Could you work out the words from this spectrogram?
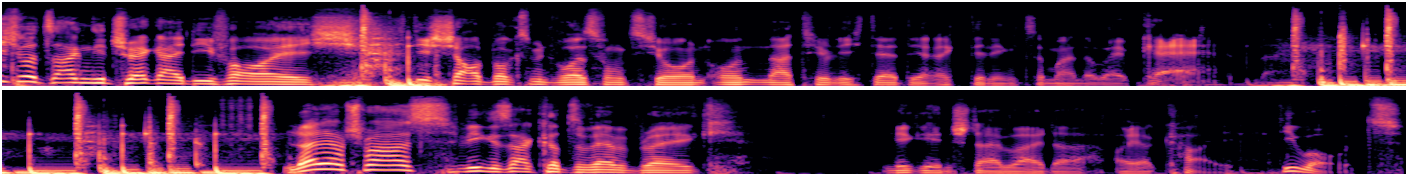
Ich würde sagen, die Track-ID für euch, die Shoutbox mit Voice-Funktion und natürlich der direkte Link zu meiner Webcam. Leute, habt Spaß. Wie gesagt, kurzer Werbebreak. Wir gehen steil weiter. Euer Kai, die Vote.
